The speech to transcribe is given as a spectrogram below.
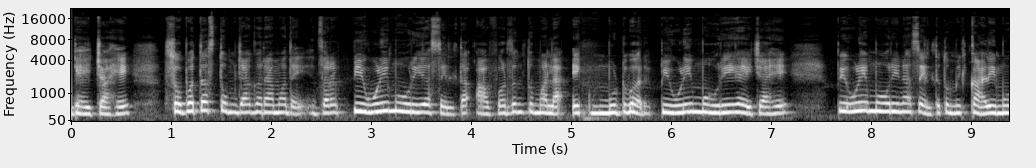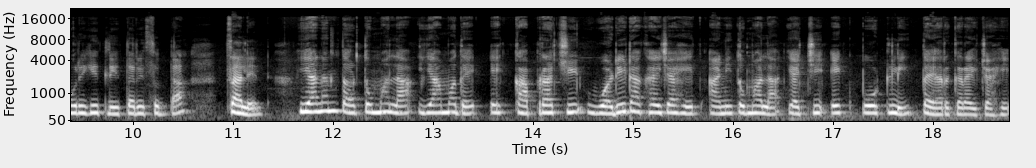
घ्यायचे आहे. सोबतच तुमच्या घरामध्ये जर पिवळी मोहरी असेल तर आवर्जून तुम्हाला एक मुठभर पिवळी मोहरी घ्यायची आहे. पिवळी मोहरी नसेल तर तुम्ही काळी मोहरी घेतली तरीसुद्धा चालेल. यानंतर तुम्हाला यामध्ये एक कापराची वडी टाकायची आहेत आणि तुम्हाला याची एक पोटली तयार करायची आहे.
